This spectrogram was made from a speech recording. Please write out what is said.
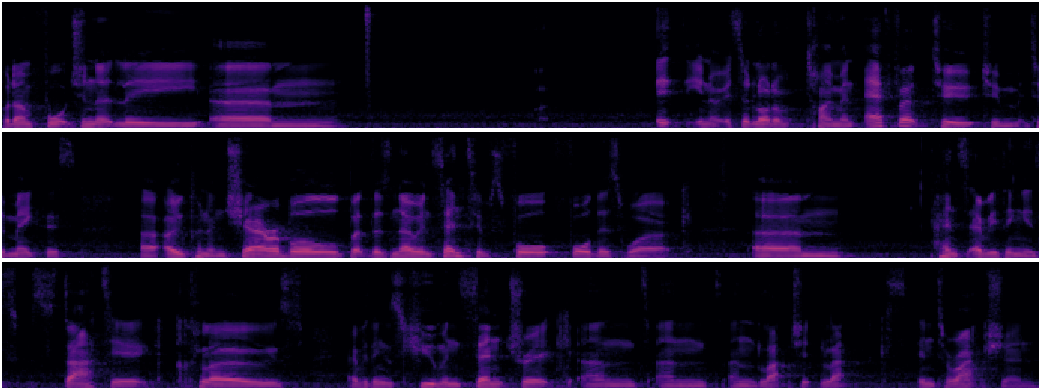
But unfortunately, um, it, you know, it's a lot of time and effort to, to, to make this uh, open and shareable, but there's no incentives for, for this work. Um, hence, everything is static, closed, everything's human centric and and and lacks, lacks interaction.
